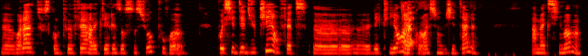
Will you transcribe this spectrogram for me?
voilà, tout ce qu'on peut faire avec les réseaux sociaux pour, pour essayer d'éduquer, en fait, les clients à la coloration végétale un maximum.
